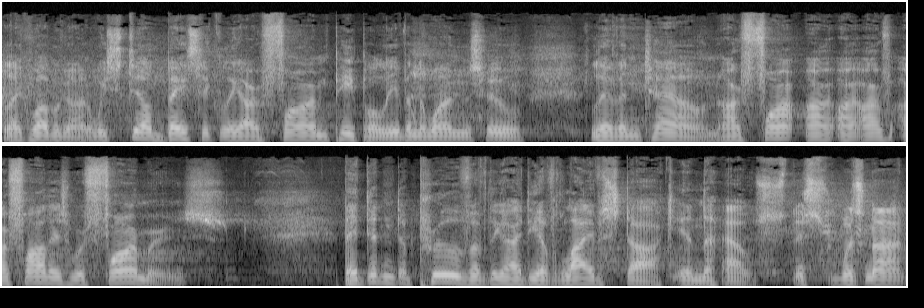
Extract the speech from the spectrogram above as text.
Lake Wobegon. We still basically are farm people, even the ones who live in town. Our, far, our, our, our, fathers were farmers. They didn't approve of the idea of livestock in the house. This was not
